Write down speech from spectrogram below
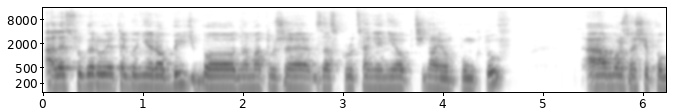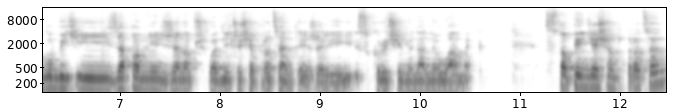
ale sugeruję tego nie robić, bo na maturze za skrócenie nie obcinają punktów, a można się pogubić i zapomnieć, że na przykład liczy się procenty, jeżeli skrócimy dany ułamek. 150%,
